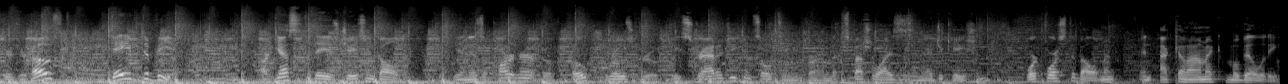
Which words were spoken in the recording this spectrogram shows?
Here's your host, Dave DeVia. Our guest today is Jason Galden and is a partner of Oak Rose Group, a strategy consulting firm that specializes in education, workforce development, and economic mobility.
